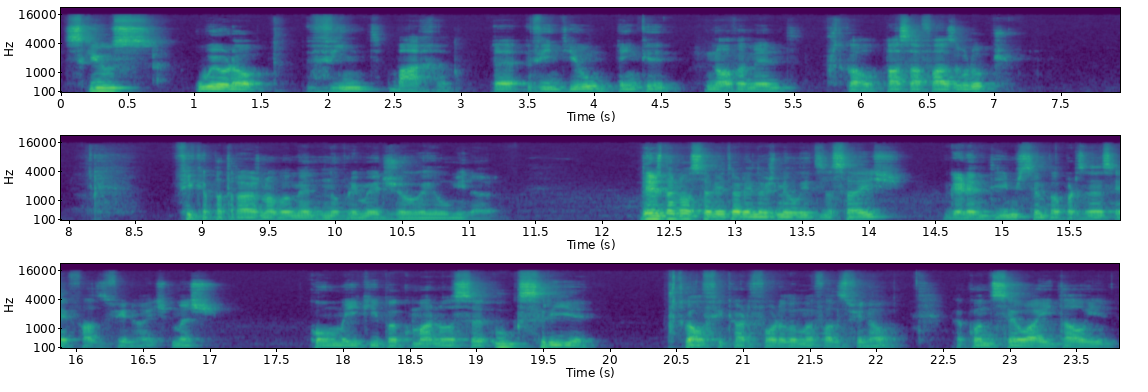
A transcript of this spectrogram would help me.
Seguiu-se o Euro 20 barra 21, em que, novamente, Portugal passa à fase de grupos, fica para trás novamente no primeiro jogo a eliminar. Desde a nossa vitória em 2016, garantimos sempre a presença em fases finais, mas com uma equipa como a nossa, o que seria Portugal ficar fora de uma fase final? Aconteceu à Itália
